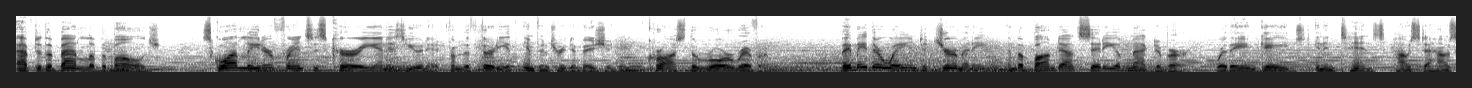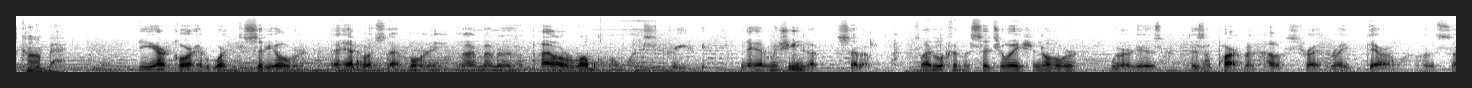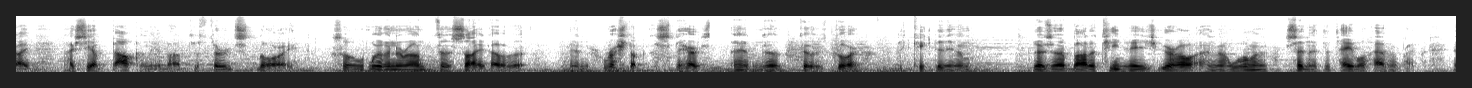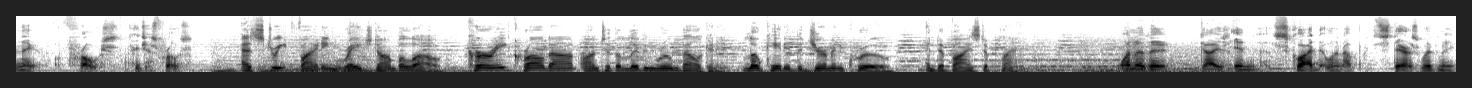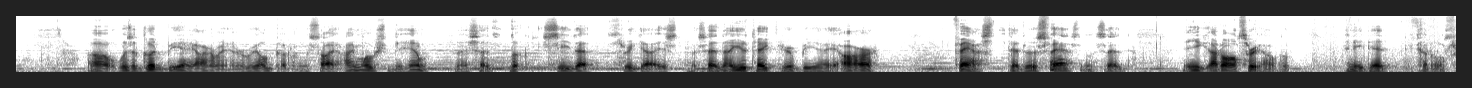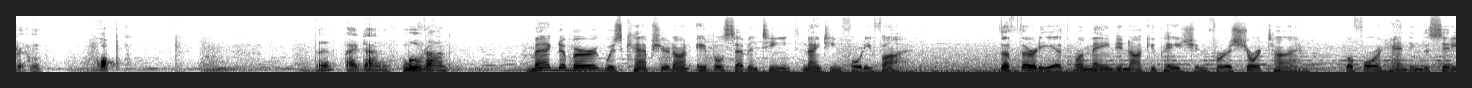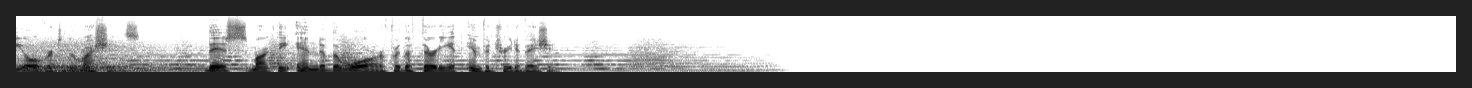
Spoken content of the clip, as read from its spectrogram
After the Battle of the Bulge, squad leader Francis Currey and his unit from the 30th Infantry Division crossed the Roer River. They made their way into Germany and the bombed out city of Magdeburg, where they engaged in intense house to house combat. The Air Corps had worked the city over ahead of us that morning, and I remember there's a pile of rubble on one street, and they had a machine gun set up. So I look at the situation over where it is. There's an apartment house right, right there on the side. I see a balcony about the third story. So we went around to the side of it and rushed up the stairs, and uh, there was a door. They kicked it in. There's about a teenage girl and a woman sitting at the table having breakfast, and they froze. They just froze. As street fighting raged on below, Currey crawled out onto the living room balcony, located the German crew, and devised a plan. One of the guys in the squad that went upstairs with me uh, was a good BAR man, a real good one. So I, I motioned to him and I said, look, see that three guys? I said, now you take your BAR fast. You gotta do this fast. And I said, and you got all three of them. And he did. He got all three of them. Whoop. Back down, moved on. Magdeburg was captured on April 17, 1945. The 30th remained in occupation for a short time before handing the city over to the Russians. This marked the end of the war for the 30th Infantry Division.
